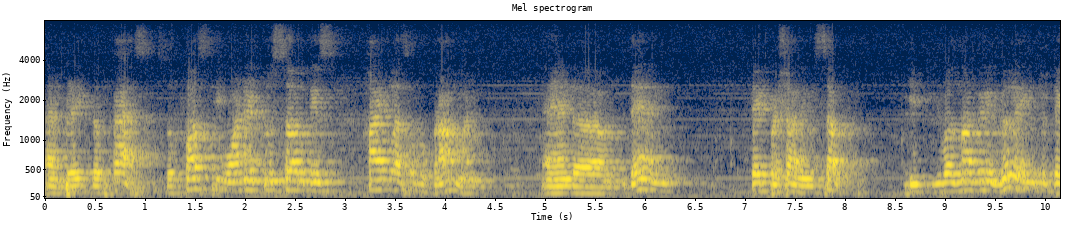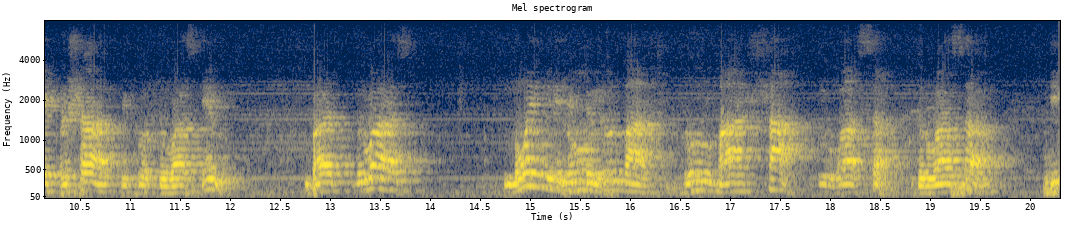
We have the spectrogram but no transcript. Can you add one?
and break the fast. So first he wanted to serve this high class of a Brahman and uh, then take prasad himself. He, he was not very willing to take prasad before Durvas came. But Durvas, knowingly No Durvas, Durvasa. Durvasa. Durvasa, he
